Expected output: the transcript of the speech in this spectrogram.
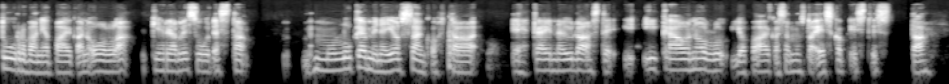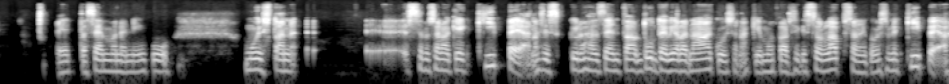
turvan ja paikan olla kirjallisuudesta. Mun lukeminen jossain kohtaa, ehkä ennen yläaste ikä on ollut jopa aika semmoista eskapistista, että semmoinen niin kuin, muistan semmoisen oikein kipeänä, siis kyllähän sen tuntee vielä näin aikuisenakin, mutta varsinkin se on lapsena niin semmoinen kipeä,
